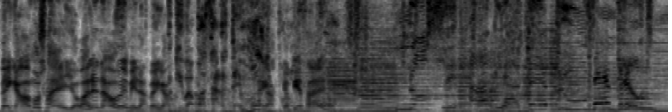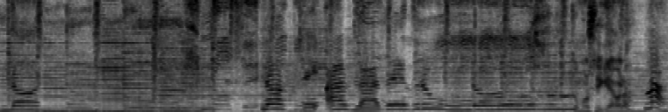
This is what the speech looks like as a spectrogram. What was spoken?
Venga, vamos a ello, ¿vale, Naomi? Mira, venga. Aquí va a pasarte Venga, que empieza, ¿eh? No se habla de Bruno. De Bruno. No se habla de Bruno. ¿Cómo sigue ahora? Más.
